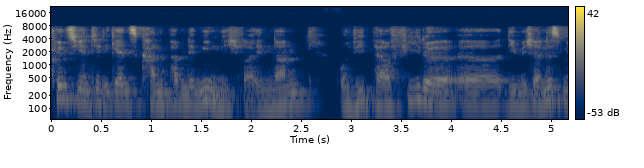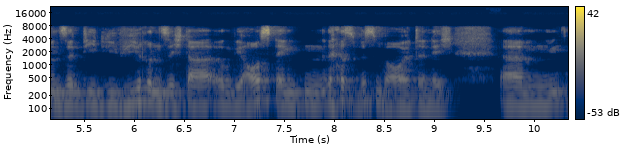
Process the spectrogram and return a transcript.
künstliche Intelligenz kann Pandemien nicht verhindern. Und wie perfide äh, die Mechanismen sind, die die Viren sich da irgendwie ausdenken, das wissen wir heute nicht. Ähm,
